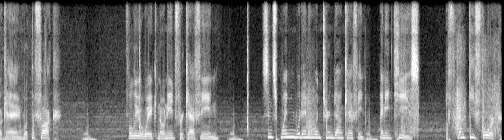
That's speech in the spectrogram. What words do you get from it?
Okay, what the fuck? Fully awake, no need for caffeine. Since when would anyone turn down caffeine? I need keys. A funky fork.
